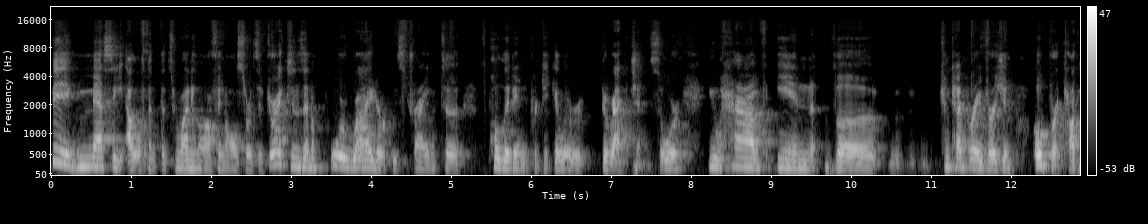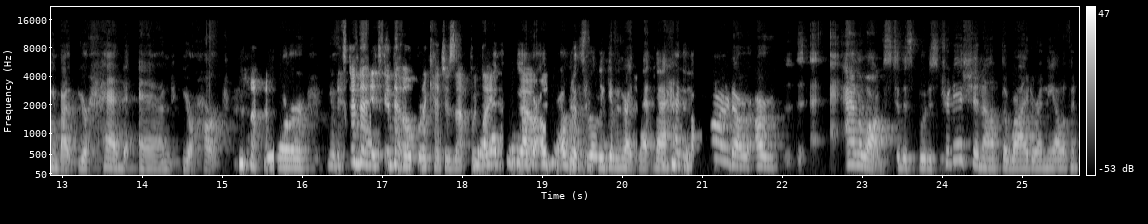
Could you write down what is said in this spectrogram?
big, messy elephant that's running off in all sorts of directions and a poor rider who's trying to pull it in particular directions. Or you have in the contemporary version Oprah talking about your head and your heart. or it's good that it's good that Oprah catches up with yeah, like Oprah, Oprah, Oprah's really giving right that the head and the heart are, are analogs to this Buddhist tradition of the rider and the elephant.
